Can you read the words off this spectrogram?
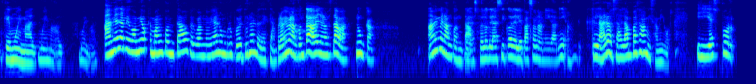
¿eh? Que muy mal. Muy mal, muy mal. A mí hay amigos míos que me han contado que cuando veían un grupo de tunos lo decían. Pero a mí me lo han contado, ¿eh? yo no estaba, nunca. A mí me lo han contado. Bueno, esto es lo clásico de le pasa a una amiga mía. Claro, o sea, le han pasado a mis amigos. Y es por.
